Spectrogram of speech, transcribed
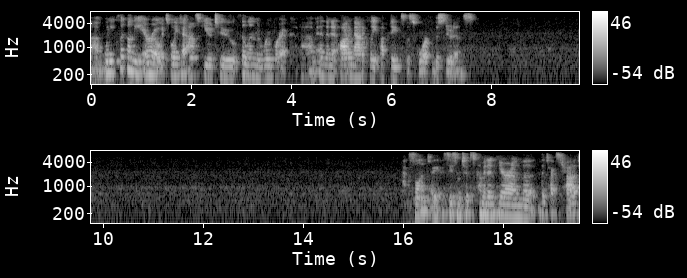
Um, when you click on the arrow, it's going to ask you to fill in the rubric, um, and then it automatically updates the score for the students. Excellent. I, I see some tips coming in here on the, the text chat.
